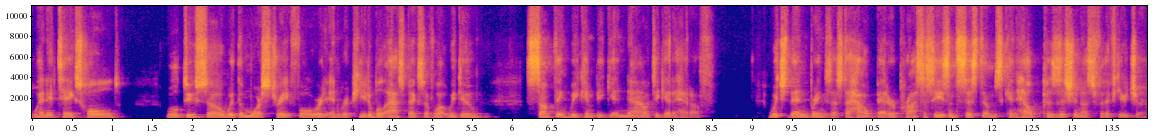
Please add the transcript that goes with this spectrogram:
when it takes hold, will do so with the more straightforward and repeatable aspects of what we do, something we can begin now to get ahead of, which then brings us to how better processes and systems can help position us for the future.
